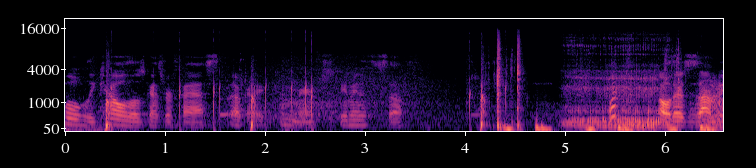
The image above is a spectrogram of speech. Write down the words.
Holy cow, those guys were fast. Okay, come here. Just give me this stuff. Oh, there's a zombie.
